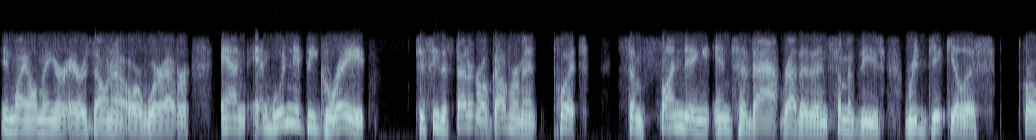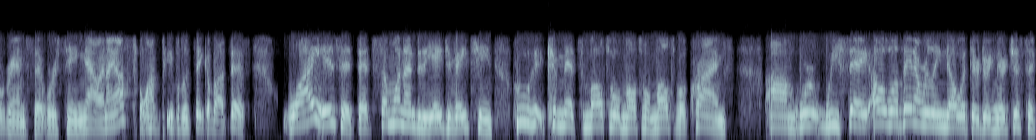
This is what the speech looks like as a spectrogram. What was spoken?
in Wyoming or Arizona or wherever? And and wouldn't it be great to see the federal government put some funding into that rather than some of these ridiculous programs that we're seeing now. And I also want people to think about this. Why is it that someone under the age of 18 who commits multiple, multiple, multiple crimes, um, we're, we say, oh, well, they don't really know what they're doing. They're just a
